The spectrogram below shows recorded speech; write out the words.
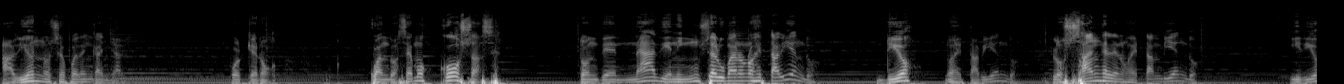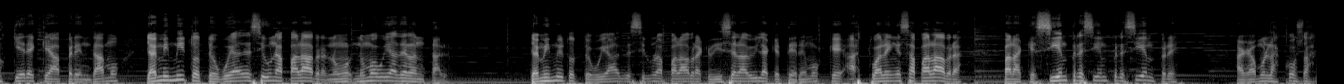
A Dios no se puede engañar, porque cuando hacemos cosas donde nadie, ningún ser humano nos está viendo, Dios nos está viendo. Los ángeles nos están viendo. Y Dios quiere que aprendamos. Ya mismito te voy a decir una palabra, no me voy a adelantar. Ya mismito te voy a decir una palabra que dice la Biblia que tenemos que actuar en esa palabra para que siempre, siempre, siempre hagamos las cosas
